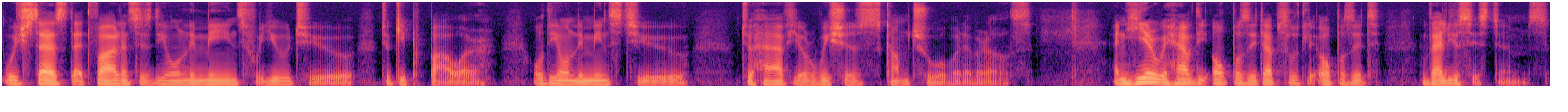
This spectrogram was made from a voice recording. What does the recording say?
which says that violence is the only means for you to to keep power or the only means to to have your wishes come true or whatever else. And here we have the opposite absolutely opposite value systems.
